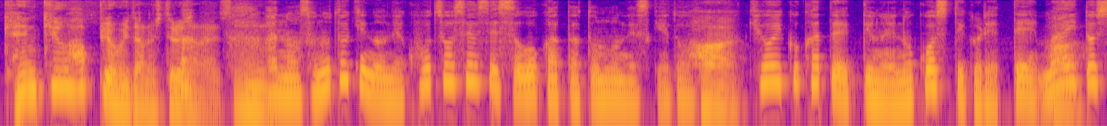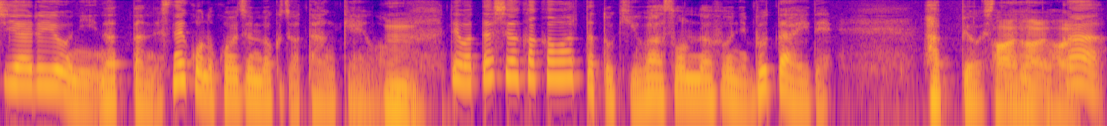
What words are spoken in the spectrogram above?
研究発表みたいなのしてるじゃないですか。うんあのその時のね校長先生すごかったと思うんですけど、はい。教育課程っていうのに残してくれて毎年やるようになったんですね、この小泉牧場探検を。うん。で私が関わった時はそんな風に舞台で発表したりとか、はいはいは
